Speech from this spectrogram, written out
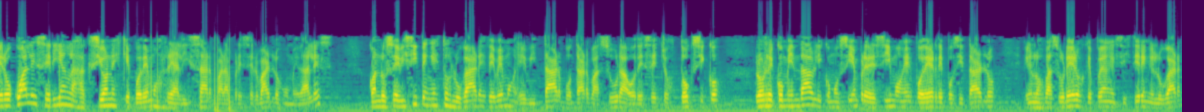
Pero ¿cuáles serían las acciones que podemos realizar para preservar los humedales? Cuando se visiten estos lugares debemos evitar botar basura o desechos tóxicos lo recomendable, y como siempre decimos, es poder depositarlo en los basureros que puedan existir en el lugar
